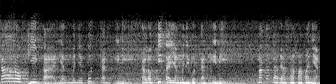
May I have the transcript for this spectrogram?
Kalau kita yang menyebutkan ini, kalau kita yang menyebutkan ini, maka gak ada apa-apanya.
